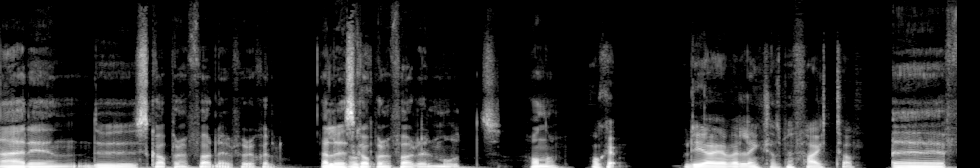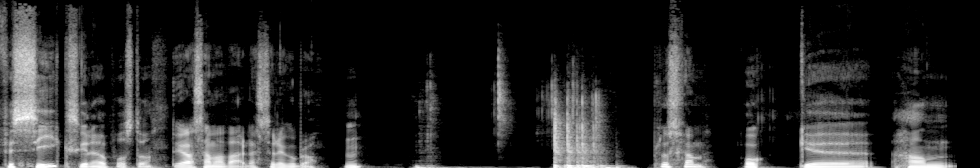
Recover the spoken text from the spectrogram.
Nej, det är en, du skapar en fördel för dig själv. Eller skapar en fördel mot honom. Och det gör jag väl enklast med fight va? Eh, fysik skulle jag påstå. Det har samma värde så det går bra. Mm. Plus fem. Och eh, han,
